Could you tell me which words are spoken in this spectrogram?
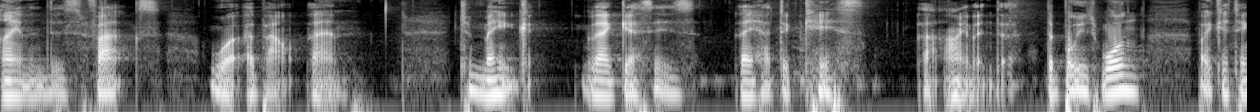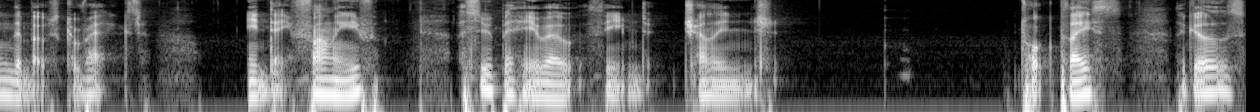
islanders' facts were about them. To make their guesses, they had to kiss the islander. The boys won by getting the most correct. In day five, a superhero themed challenge took place. The girls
